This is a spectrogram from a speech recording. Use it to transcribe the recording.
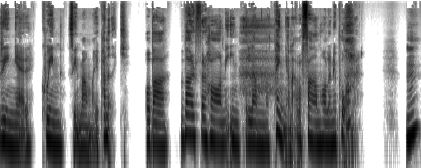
ringer Quinn sin mamma i panik och bara varför har ni inte lämnat pengarna? Vad fan håller ni på med? Mm.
